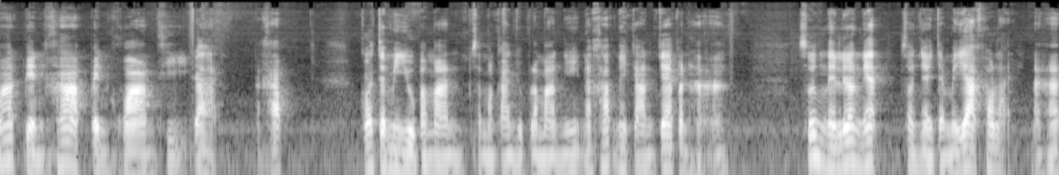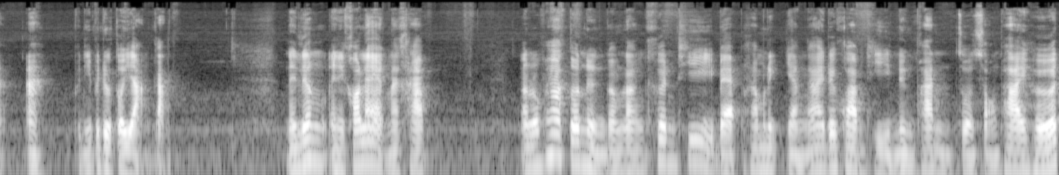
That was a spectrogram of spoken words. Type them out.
มารถเปลี่ยนคาบเป็นความถี่ได้นะครับ ก็จะมีอยู่ประมาณสมการอยู่ประมาณนี้นะครับ ในการแก้ปัญหา ซึ่งในเรื่องนี้ส่วนใหญ่จะไม่ยากเท่าไหร่นะฮะอะทีนี้ไปดูตัวอย่างกัน ในเรื่องในข้อแรกนะครับ อนุภาคตัวหนึ่งกำลังเคลื่อนที่แบบฮาร์โมนิกอย่างง่ายด้วยความถี่ 1,000 ส่วน2พายเฮิร์ต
